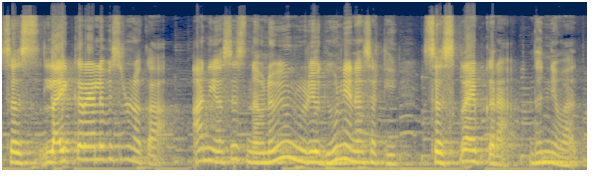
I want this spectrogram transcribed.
सस लाईक करायला विसरू नका आणि असेच नवनवीन व्हिडिओ घेऊन येण्यासाठी सबस्क्राईब करा. धन्यवाद.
